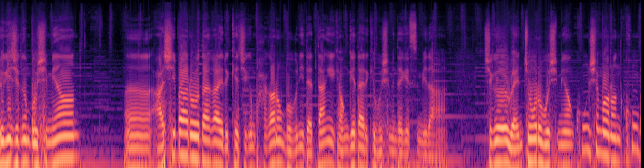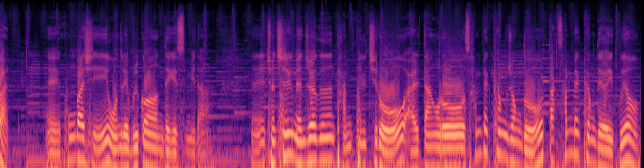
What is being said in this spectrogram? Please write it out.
여기 지금 보시면 어, 아시바로다가 이렇게 지금 박아놓은 부분이 내 땅의 경계다 이렇게 보시면 되겠습니다. 지금 왼쪽으로 보시면 콩 심어놓은 콩밭, 예, 콩밭이 오늘의 물건 되겠습니다. 예, 전체적인 면적은 단필지로 알땅으로 300평 정도, 딱 300평 되어 있고요.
